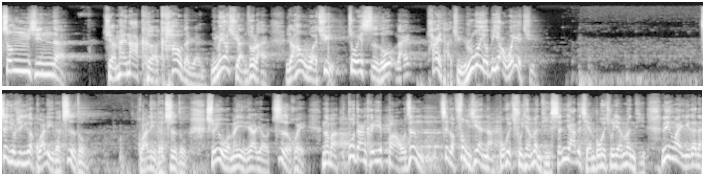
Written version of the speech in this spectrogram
忠心的，选派那可靠的人。你们要选出来，然后我去作为使徒来派他去。如果有必要，我也去。这就是一个管理的制度，管理的制度。所以我们也要有智慧。那么，不但可以保证这个奉献呢不会出现问题，神家的钱不会出现问题。另外一个呢，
